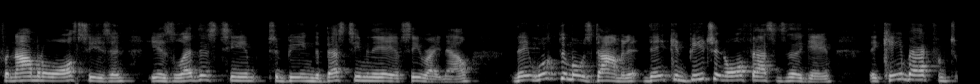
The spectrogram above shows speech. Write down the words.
phenomenal all season. He has led this team to being the best team in the AFC right now. They look the most dominant. They can beat you in all facets of the game. They came back from. T-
